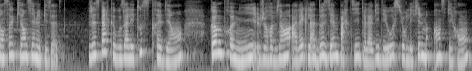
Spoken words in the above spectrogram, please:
Dans ce 15e épisode. J'espère que vous allez tous très bien. Comme promis, je reviens avec la deuxième partie de la vidéo sur les films inspirants.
